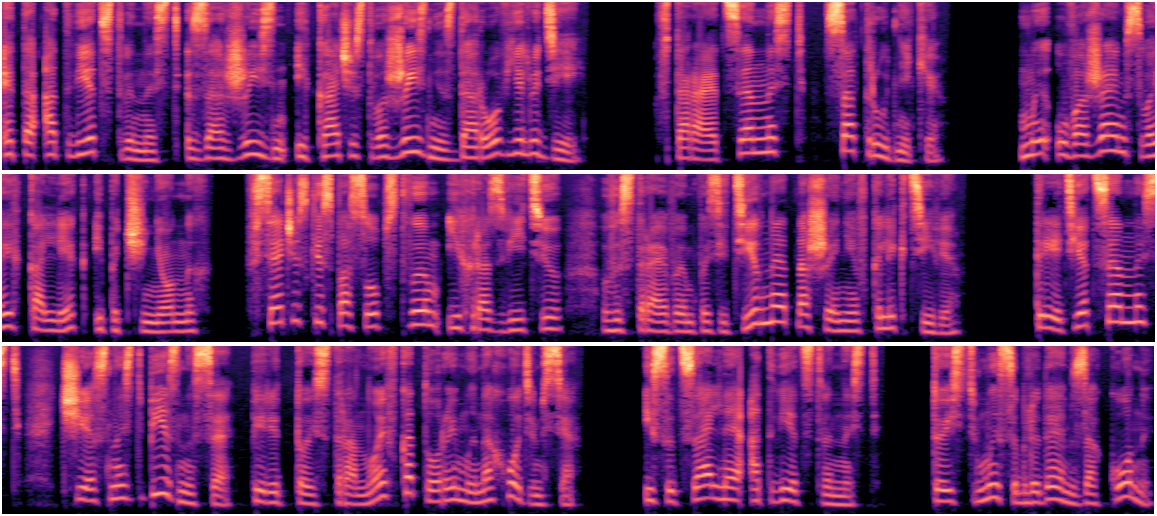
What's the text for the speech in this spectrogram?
Это ответственность за жизнь и качество жизни, здоровья людей. Вторая ценность — сотрудники. Мы уважаем своих коллег и подчиненных, всячески способствуем их развитию, выстраиваем позитивные отношения в коллективе. Третья ценность — честность бизнеса перед той страной, в которой мы находимся. И социальная ответственность. То есть мы соблюдаем законы,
